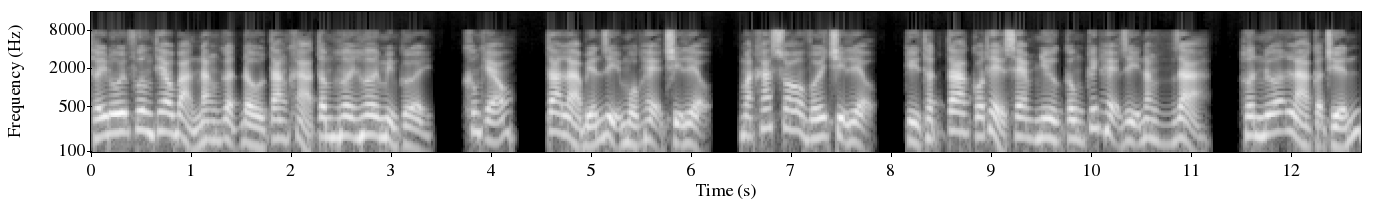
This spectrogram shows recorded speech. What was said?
Thấy đối phương theo bản năng gật đầu tăng khả tâm hơi hơi mỉm cười, không khéo, ta là biến dị một hệ trị liệu, mặt khác so với trị liệu, kỳ thật ta có thể xem như công kích hệ dị năng giả, hơn nữa là cận chiến,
